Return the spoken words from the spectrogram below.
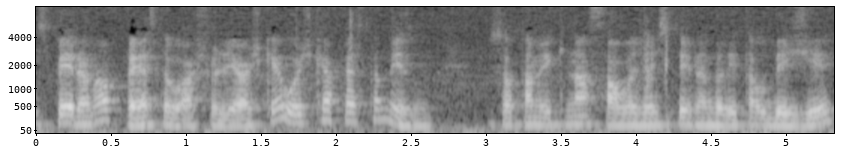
esperando a festa, eu acho ali. Eu acho que é hoje que é a festa mesmo. O pessoal tá meio que na sala já esperando ali, tá o DG,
